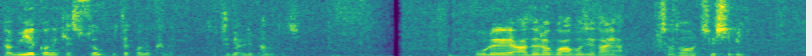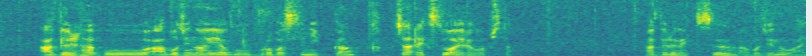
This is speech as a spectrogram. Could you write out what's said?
그러니까 위에 거는 개수, 밑에 거는 금액. 두 개 연립하면 되지. 올해 아들하고 아버지 나이 합쳐서 72. 아들하고 아버지 나이하고 물어봤으니까 각자 X, Y라고 합시다. 아들은 X, 아버지는 Y.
